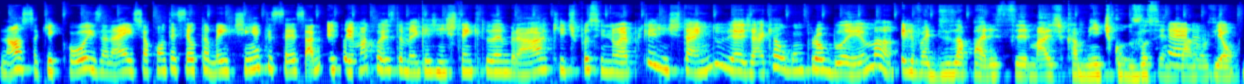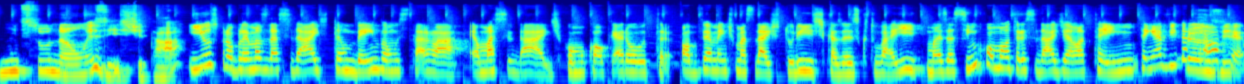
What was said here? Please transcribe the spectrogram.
Nossa, que coisa, né? Isso aconteceu também, tinha que ser, sabe? E tem uma coisa também que a gente tem que lembrar que, tipo assim, não é porque a gente tá indo viajar que algum problema ele vai desaparecer magicamente quando você entrar é. no avião. Isso não existe, tá? E os problemas da cidade também vão estar lá. É uma cidade como qualquer outra. Obviamente, uma cidade turística, às vezes que tu vai ir, mas assim como outra cidade, ela tem, tem a vida Trânsito. própria.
